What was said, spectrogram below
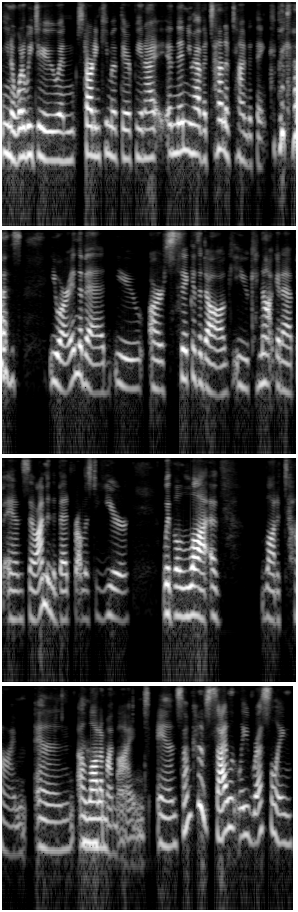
you know, what do we do? And starting chemotherapy. And I, and then you have a ton of time to think because you are in the bed, you are sick as a dog, you cannot get up. And so I'm in the bed for almost a year with a lot of a lot of time and a mm-hmm. lot of my mind. And so I'm kind of silently wrestling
